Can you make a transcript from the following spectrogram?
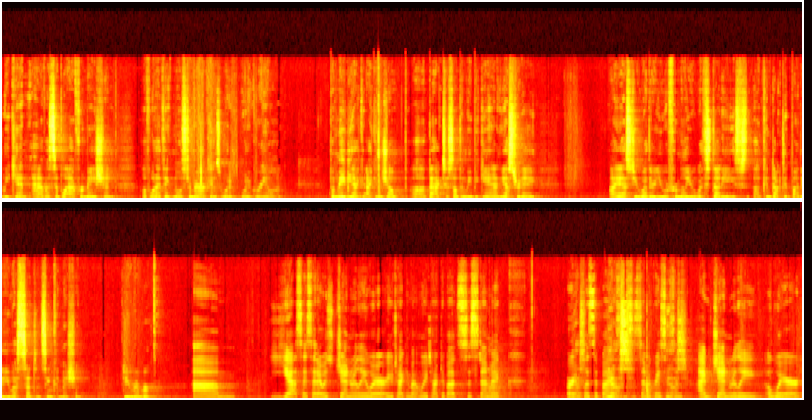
we can't have a simple affirmation of what I think most Americans would, would agree on. But maybe I, I can jump uh, back to something we began yesterday. I asked you whether you were familiar with studies uh, conducted by the U.S. Sentencing Commission. Do you remember? Um, yes, I said I was generally aware. Are you talking about when we talked about systemic or yes. implicit bias yes. and systemic racism? Yes. I'm generally aware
